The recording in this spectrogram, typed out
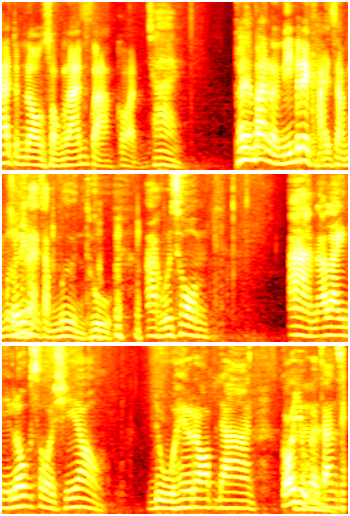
ค่าจำนองสองล้านกว่าก่อน ใช่ เพราะฉะนั้นบ้านหลังนี้ไม่ได้ขายสามหมื่นไม่ได้ขายสามหมื่นถูก อะคุณผู้ชม อ่านอะไรในโลกโซเชียล ดูให้รอบด้าน ก็อยู่กับอาจารย์เส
